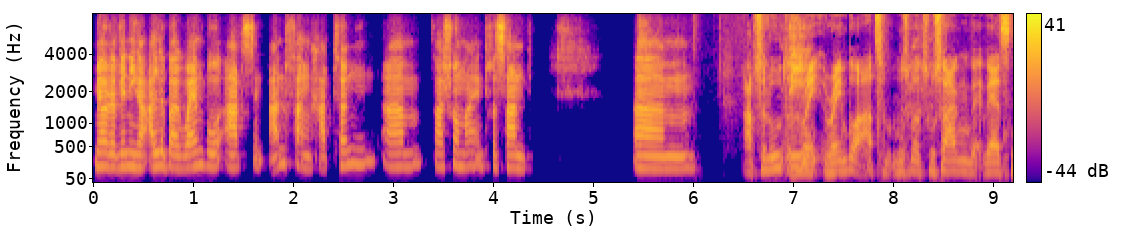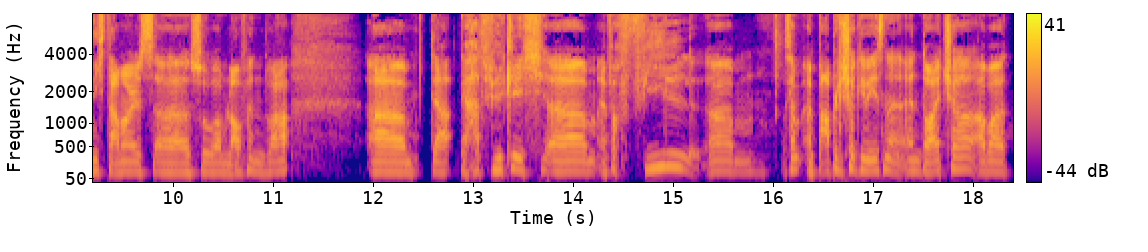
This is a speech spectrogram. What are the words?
mehr oder weniger alle bei Rainbow Arts den Anfang hatten, ähm, war schon mal interessant. Ähm, Absolut. Also Rainbow Arts, muss man dazu sagen, wer, wer jetzt nicht damals äh, so am Laufenden war, ähm, der, der hat wirklich ähm, einfach viel, ähm, ist ein Publisher gewesen, ein, ein Deutscher, aber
